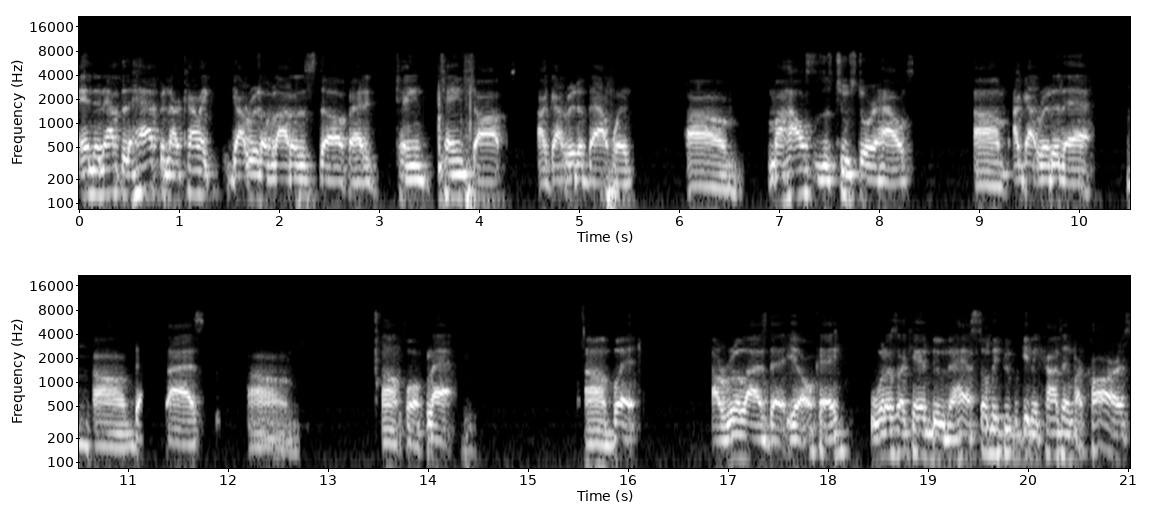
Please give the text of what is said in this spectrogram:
and then after it happened, I kind of got rid of a lot of the stuff. I had to change change shops. I got rid of that one. Um, my house is a two story house. Um, I got rid of that. Um, that size um, uh, for a flat. Um, but I realized that yeah, okay, what else I can do? And I had so many people getting in contact with my cars.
